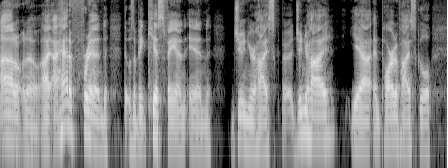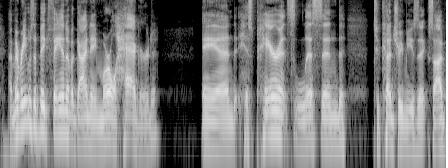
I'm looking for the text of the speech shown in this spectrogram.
I don't know. I, I had a friend that was a big Kiss fan in junior high, uh, junior high, yeah, and part of high school. I remember he was a big fan of a guy named Merle Haggard, and his parents listened to country music. So I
